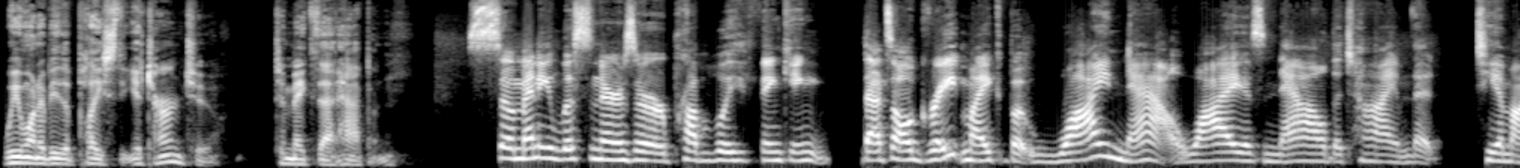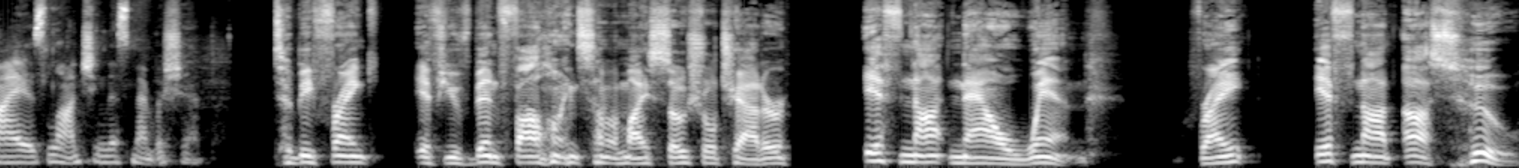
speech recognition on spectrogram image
we want to be the place that you turn to to make that happen. So many listeners are probably thinking, that's all great, Mike, but why now? Why is now the time that TMI is launching this membership? To be frank, if you've been following some of my social chatter, if not now, when? Right? If not us, who?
